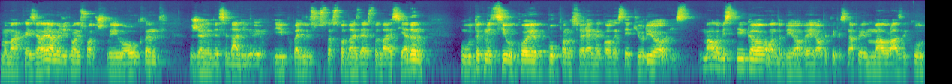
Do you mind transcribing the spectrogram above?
momaka iz LA, međutim oni su otišli u Oakland željni da se dalje igraju i pobedili su sa 129-121 u utakmici u kojoj je bukvalno sve vreme Golden State jurio i malo bi stigao, onda bi ovaj, opet Clippers napravili malu razliku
